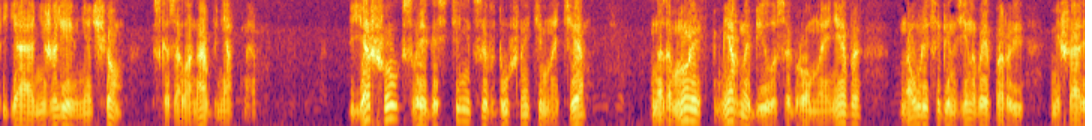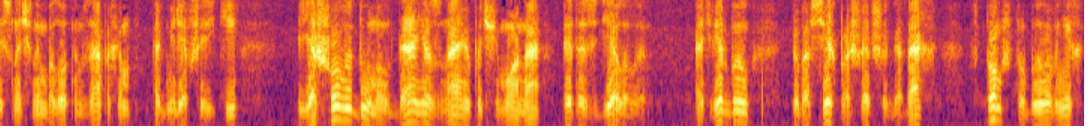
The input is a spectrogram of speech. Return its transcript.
«Я не жалею ни о чем». — сказала она внятно. Я шел к своей гостинице в душной темноте, Надо мной мерно билось огромное небо, на улице бензиновые пары мешались с ночным болотным запахом обмелевшей реки. Я шел и думал, да, я знаю, почему она это сделала. Ответ был во всех прошедших годах, в том, что было в них,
